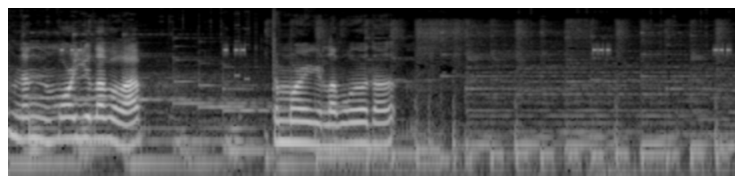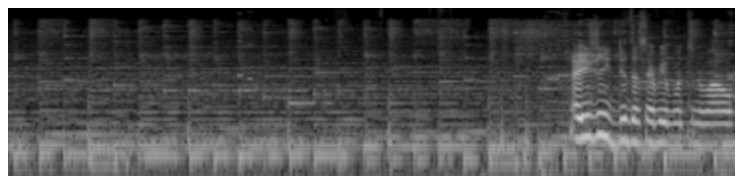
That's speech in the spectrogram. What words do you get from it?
And then the more you level up, the more your level up. I usually do this every once in a while.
